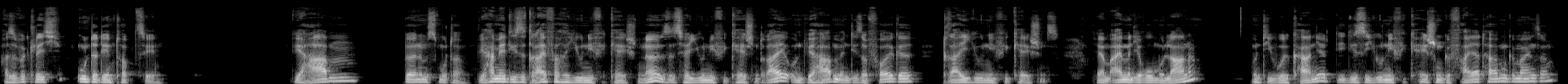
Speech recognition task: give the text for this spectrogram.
Also wirklich unter den Top 10. Wir haben Burnhams Mutter. Wir haben ja diese dreifache Unification, ne? Das ist ja Unification 3 und wir haben in dieser Folge drei Unifications. Wir haben einmal die Romulaner und die Vulkanier, die diese Unification gefeiert haben gemeinsam.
